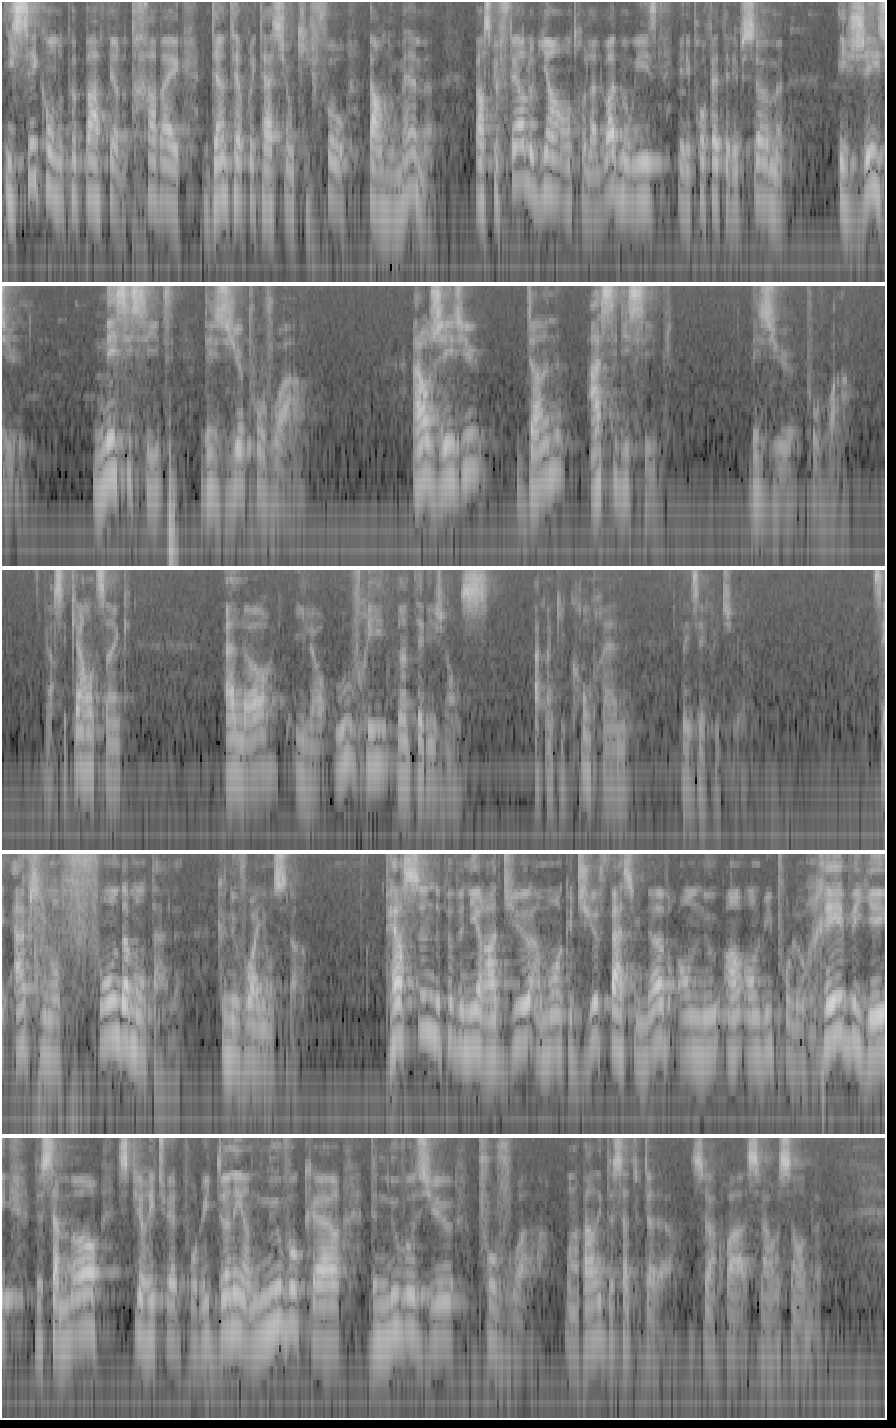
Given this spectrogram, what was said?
Il sait qu'on ne peut pas faire le travail d'interprétation qu'il faut par nous-mêmes, parce que faire le lien entre la loi de Moïse et les prophètes et les psaumes et Jésus, nécessite des yeux pour voir. Alors Jésus donne à ses disciples des yeux pour voir. Verset 45, alors il leur ouvrit l'intelligence afin qu'ils comprennent les Écritures. C'est absolument fondamental que nous voyions cela. Personne ne peut venir à Dieu à moins que Dieu fasse une œuvre en, lui pour le réveiller de sa mort spirituelle, pour lui donner un nouveau cœur, de nouveaux yeux pour voir. On a parlé de ça tout à l'heure, cela ressemble.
